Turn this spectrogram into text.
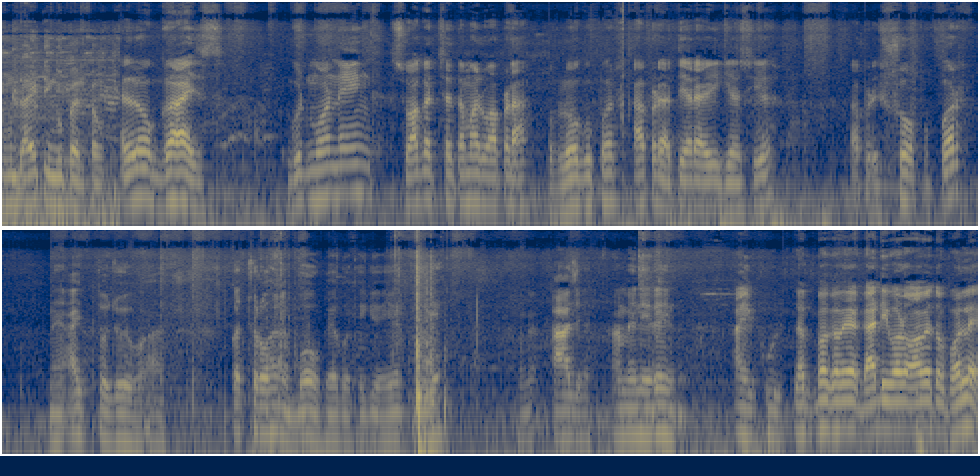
હું ડાયટિંગ ઉપર છું હેલો ગાઈઝ ગુડ મોર્નિંગ સ્વાગત છે તમારું આપણા વ્લોગ ઉપર. આપણે અત્યારે આવી ગયા છીએ આપણી શોપ ઉપર. ને આજ તો જોયો આ કચરો છે ને બહુ ભેગો થઈ ગયો એક બે. અને આ છે આમ એની રહીને આઈ ફૂલ. લગભગ હવે ગાડીવાળો આવે તો ભલે.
